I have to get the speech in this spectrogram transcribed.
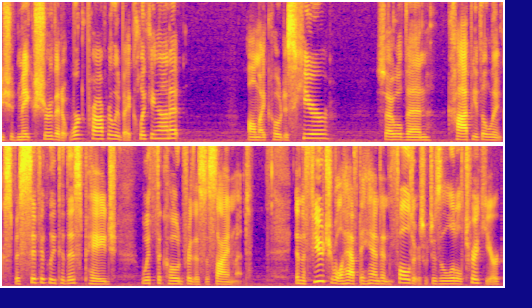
You should make sure that it worked properly by clicking on it. All my code is here, so I will then copy the link specifically to this page with the code for this assignment. In the future, we'll have to hand in folders, which is a little trickier,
